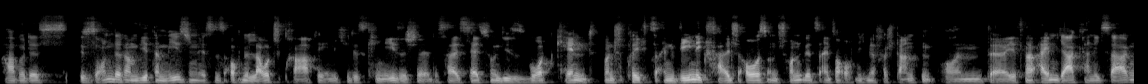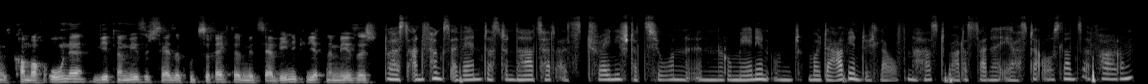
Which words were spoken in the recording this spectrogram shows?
aber das Besondere am Vietnamesischen ist, es ist auch eine Lautsprache, ähnlich wie das Chinesische. Das heißt, selbst wenn man dieses Wort kennt, man spricht es ein wenig falsch aus und schon wird es einfach auch nicht mehr verstanden. Und äh, jetzt nach einem Jahr kann ich sagen, ich komme auch ohne Vietnamesisch sehr, sehr gut zurecht und mit sehr wenig Vietnamesisch. Du hast anfangs erwähnt, dass du in deiner Zeit als Trainee-Station in Rumänien und Moldawien durchlaufen hast. War das deine erste Auslandserfahrung?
